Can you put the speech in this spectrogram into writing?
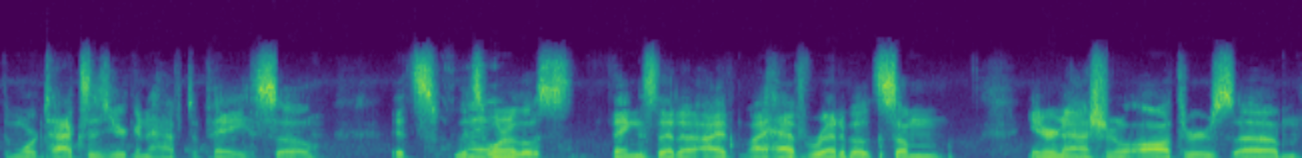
the more taxes you're going to have to pay. So it's it's Right. one of those things that I I have read about some international authors um,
